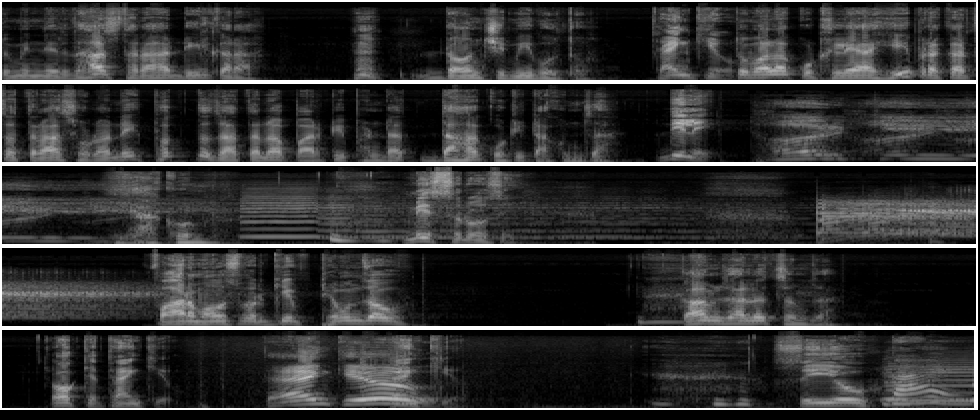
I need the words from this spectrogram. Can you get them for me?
तुम्ही निर्धास्त राहा डील करा. हं. डॉनची मी बोलतो. थँक्यू तुम्हाला कुठल्याही प्रकारचा त्रास होणार नाही. फक्त जाताना पार्टी फंडात दहा कोटी टाकून जा. दिले. या कोण? मिस रोजे फार्म हाऊसवर गिफ्ट ठेवून जाऊ. काम झालंच समजा. Okay thank you thank you thank you see you Bye.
